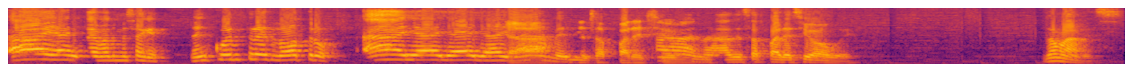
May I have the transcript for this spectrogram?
Ay, ay, te el mensaje. No encuentro el otro. Ay, ay, ay, ay. Ya, desapareció. Ah, nada, desapareció, güey. No mames.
